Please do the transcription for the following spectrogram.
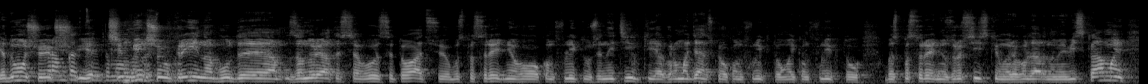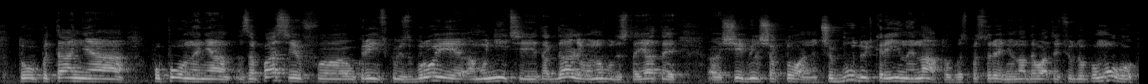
Я думаю, що якщо, рамках цих чим домовленостей. більше Україна буде занурятися в ситуацію безпосереднього конфлікту, вже не тільки як громадянського конфлікту, але й конфлікту безпосередньо з російськими регулярними військами, то питання поповнення запасів е, української зброї, амуніції і так далі, воно буде стояти е, ще більш актуально. Чи будуть країни НАТО безпосередньо надавати цю допомогу?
